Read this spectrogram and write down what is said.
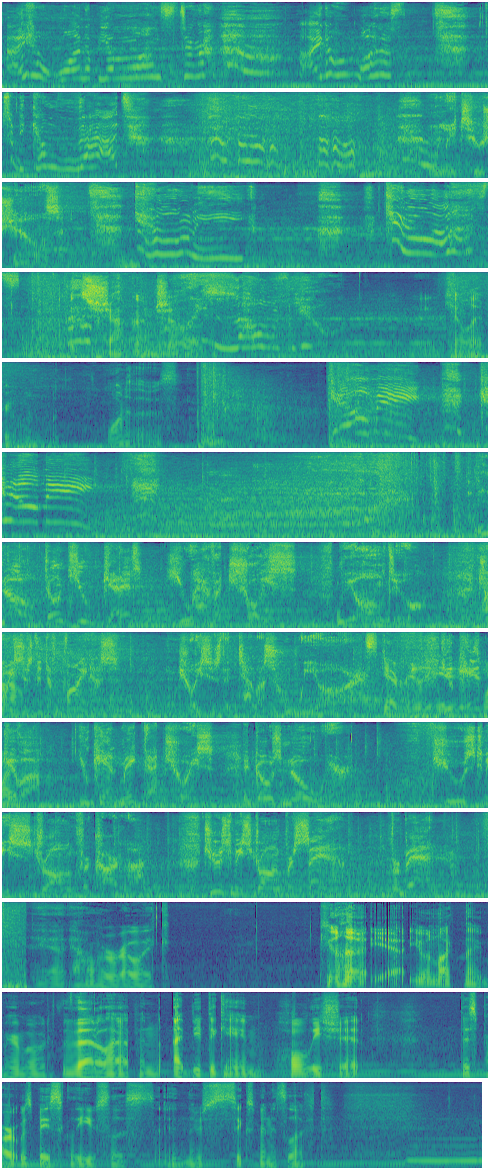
I don't want to be a monster. I don't want us to become that. Only two shells. Kill me. It's shotgun I shells. love you. You can kill everyone with one of those. Kill me. Kill me. No, don't you get it? You have a choice. We all do. Choices that define us. Choices that tell us who we are. This guy really You hated his can't wife. give up. You can't make that choice. It goes nowhere. Choose to be strong for Carla. Choose to be strong for Sam. For Ben. Yeah, how heroic. yeah, you unlocked nightmare mode. That'll happen. I beat the game. Holy shit. This part was basically useless, and there's six minutes left.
